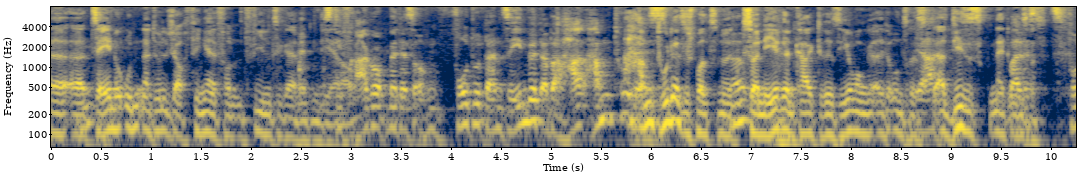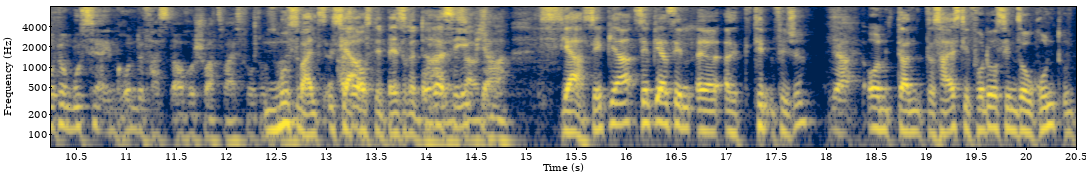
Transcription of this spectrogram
äh, Zähne und natürlich auch Finger von vielen Zigaretten. Ist die. Frage, ob man das auf dem Foto dann sehen wird, aber ha- haben tut er Haben tut er sich, ich wollte es nur zur näheren Charakterisierung äh, unseres, Ja, äh, dieses, nicht Weil unseres. das Foto muss ja im Grunde fast auch ein Schwarz-Weiß-Foto sein. Muss, weil es ist ja Also, aus den besseren Oder Teilen, ich Sepia. Ja, Sepia. Sepia sind äh, äh, Tintenfische. Ja. Und dann, das heißt, die Fotos sind so rund und,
